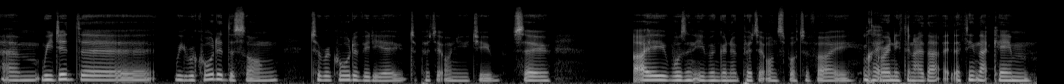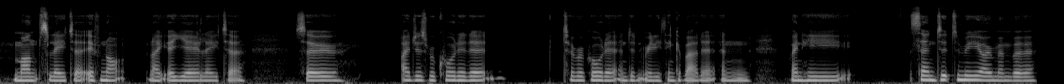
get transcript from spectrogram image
Um, we did the we recorded the song to record a video to put it on YouTube. So I wasn't even going to put it on Spotify Okay. or anything like that. I- I think that came months later, if not like a year later. So I just recorded it to record it and didn't really think about it. And when he sent it to me, I remember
